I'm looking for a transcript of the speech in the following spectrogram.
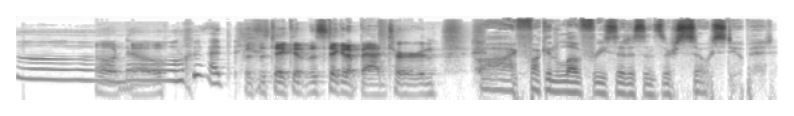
Oh, Oh, no. I- This is taking this is taking a bad turn. Oh, I fucking love free citizens. They're so stupid.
